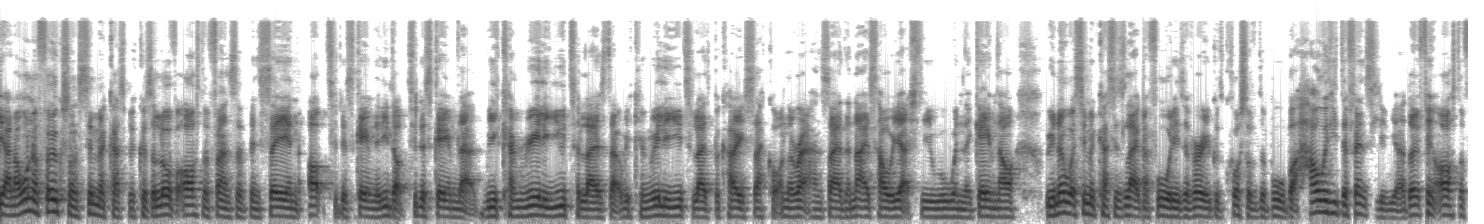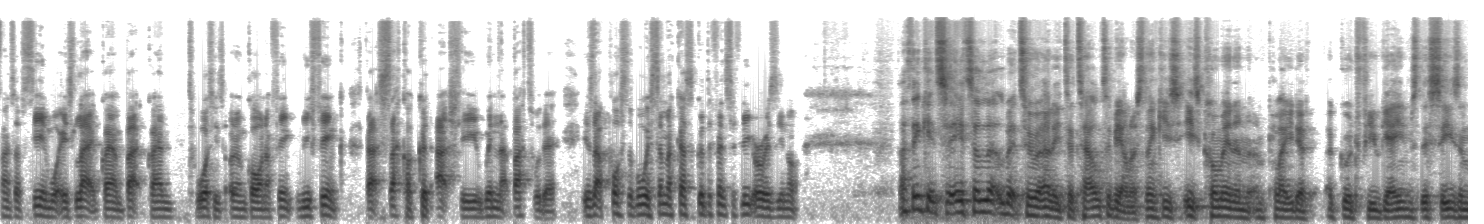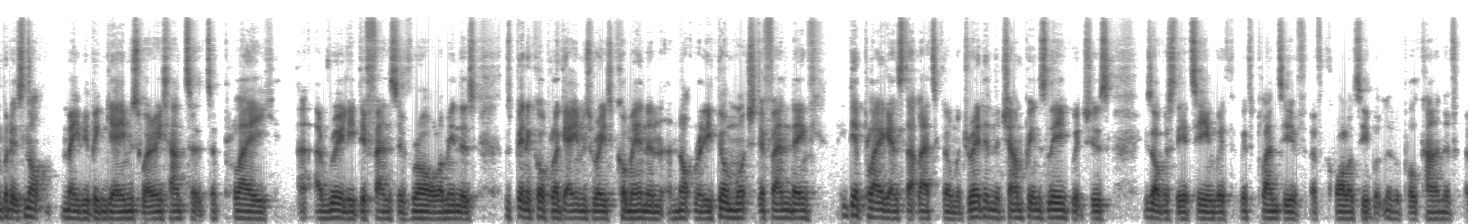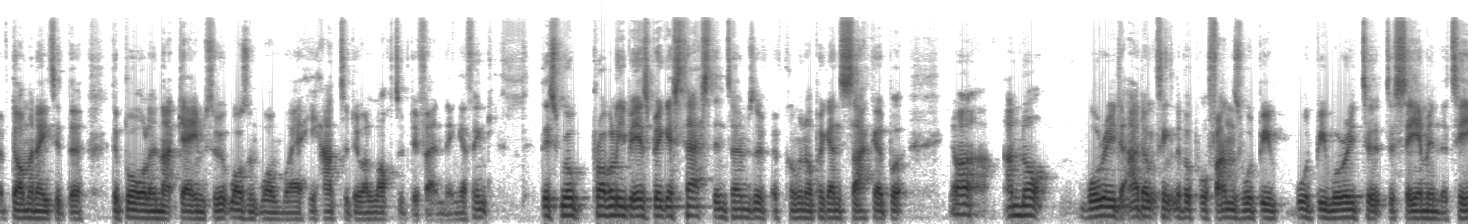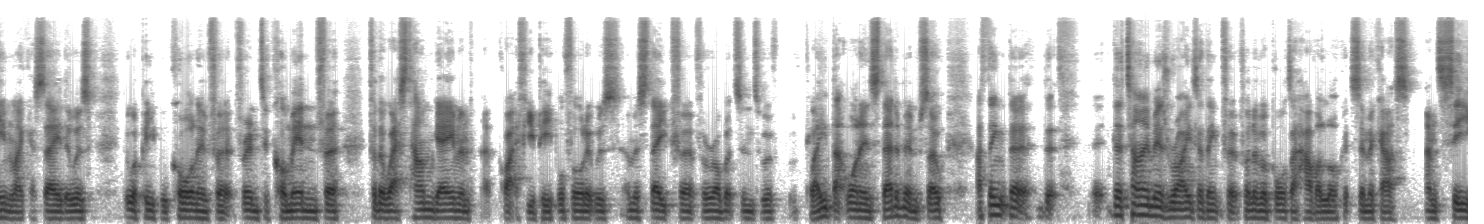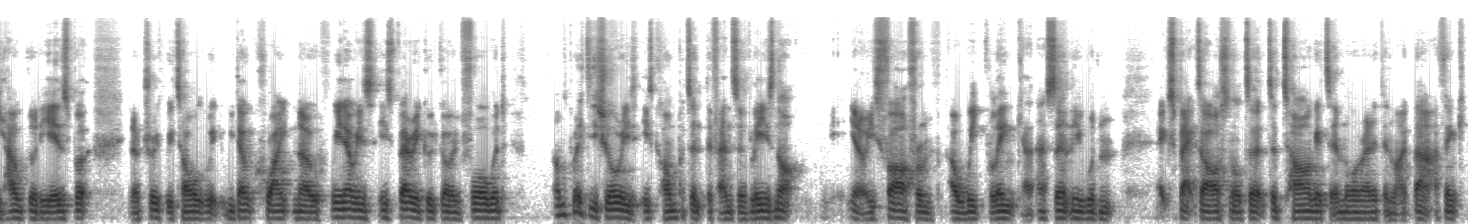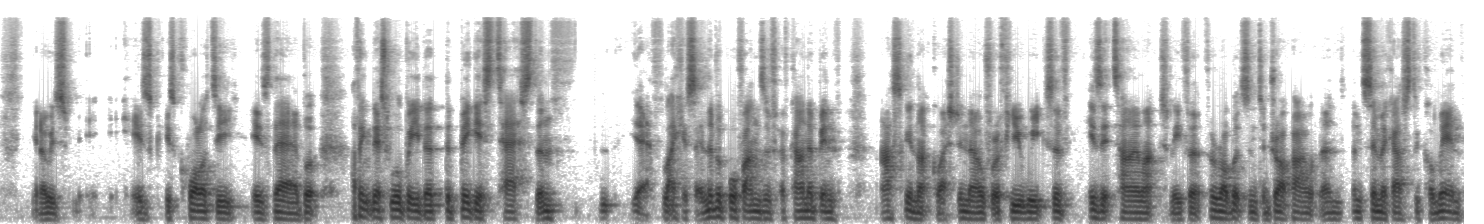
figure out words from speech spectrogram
Yeah, and I want to focus on Tsimikas because a lot of Arsenal fans have been saying up to this game, the lead up to this game, that we can really utilize that. We can really utilize Bukayo Saka on the right hand side, and that is how we actually will win the game. Now, we know what Tsimikas is like going forward. He's a very good cross of the ball, but how is he defensively? I don't think Arsenal fans have seen what he's like going back, going towards his own goal. And I think we think that Saka could actually win that battle there. Is that possible? Is Tsimikas good defensively, or is he not? I think it's it's a little bit too early to tell, to be honest. I think he's he's come in and, and played a, a, good few games this season, but it's not maybe been games where he's had to, to play a, really defensive role. I mean, there's there's been a couple of games where he's come in and, and, not really done much defending. He did play against Atletico Madrid in the Champions League, which is is obviously a team with with plenty of, of quality, but Liverpool kind of have dominated the the ball in that game, so it wasn't one where he had to do a lot of defending. I think this will probably be his biggest test in terms of, of coming up against Saka, but you know, I'm not worried. I don't think Liverpool fans would be would be worried to, to see him in the team. Like I say, there was there were people calling for, for him to come in for, for the West Ham game, and quite a few people thought it was a mistake for, for Robertson to have played that one instead of him. So I think that, that the time is right. I think for, for Liverpool to have a look at Tsimikas and see how good he is. But you know, truth be told, we, we don't quite know. We know he's he's very good going forward. I'm pretty sure he's, he's competent defensively. He's not you know, he's far from a weak link. I, certainly wouldn't expect Arsenal to, to target him or anything like that. I think, you know, his his his quality is there, but I think this will be the the biggest test. And yeah, like I say, Liverpool fans have, have kind of been asking that question now for a few weeks of is it time actually for, for Robertson to drop out and, and Tsimikas to come in?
